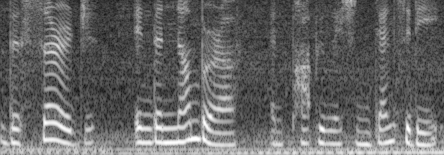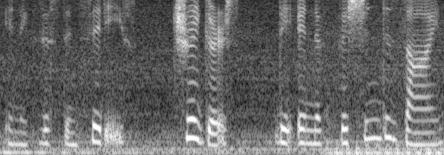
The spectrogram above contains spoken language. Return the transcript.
The surge in the number of and population density in existing cities triggers the inefficient design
